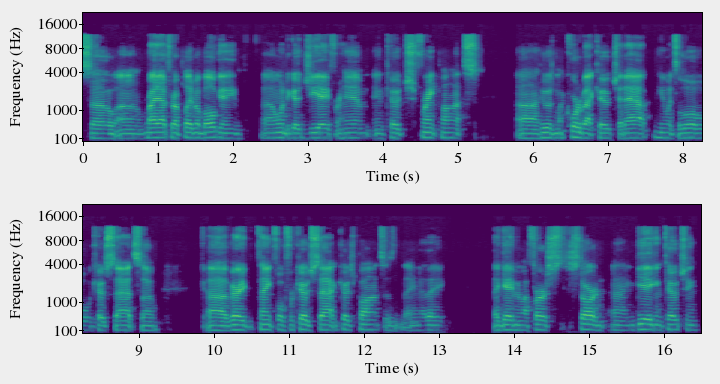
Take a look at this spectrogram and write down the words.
so um, right after I played my bowl game, uh, I wanted to go GA for him and Coach Frank Ponce, uh, who was my quarterback coach at App. He went to Louisville with Coach Sat. So uh, very thankful for Coach Sat and Coach Ponce. As they, you know, they they gave me my first start uh, gig in coaching.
